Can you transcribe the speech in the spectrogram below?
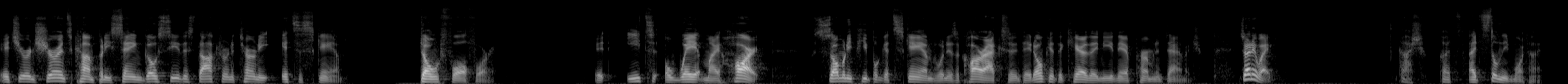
it's your insurance company saying, Go see this doctor and attorney, it's a scam. Don't fall for it. It eats away at my heart so many people get scammed when there's a car accident. They don't get the care they need and they have permanent damage. So, anyway, gosh, I still need more time.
